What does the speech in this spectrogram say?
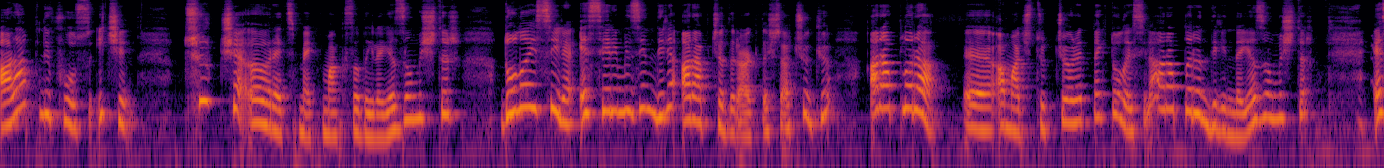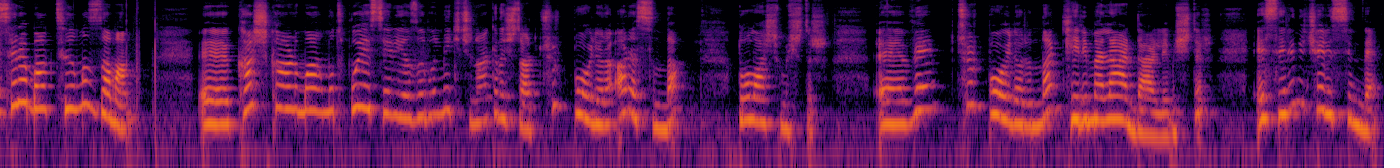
Arap nüfusu için Türkçe öğretmek maksadıyla yazılmıştır. Dolayısıyla eserimizin dili Arapçadır arkadaşlar. Çünkü Araplara e, amaç Türkçe öğretmek dolayısıyla Arapların dilinde yazılmıştır. Esere baktığımız zaman e, Kaşgarlı Mahmut bu eseri yazabilmek için arkadaşlar Türk boyları arasında dolaşmıştır. E, ve Türk boylarından kelimeler derlemiştir. Eserin içerisinde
